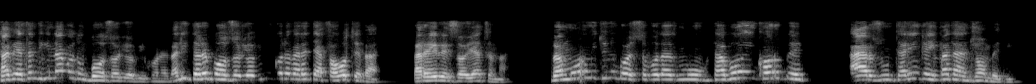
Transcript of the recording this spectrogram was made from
طبیعتا دیگه نباید اون بازاریابی کنه ولی داره بازاریابی می‌کنه برای دفعات بعد برای رضایت من. و ما می‌تونیم با استفاده از محتوا این کار رو به ارزون ترین قیمت انجام بدیم.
